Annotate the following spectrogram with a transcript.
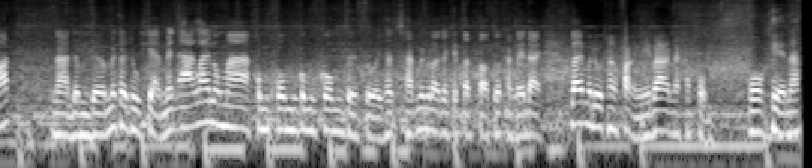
็อต หน้าเดิมๆ ไม่เคยถูกแกะเม็ดอาร์คไล่ลงมาคมๆกลมๆสวยๆชัดๆ ไม่เป็นไรจะเก็บตัดต่อตัวถังใดๆไล่มาดูทางฝั่งนี้บ้างนะครับผมโอเคนะ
